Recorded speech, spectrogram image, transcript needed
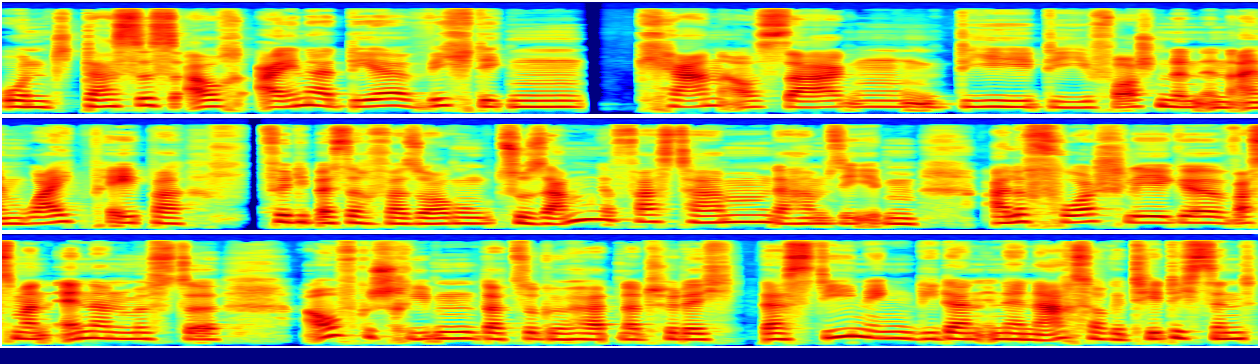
Und das ist auch einer der wichtigen Kernaussagen, die die Forschenden in einem White Paper für die bessere Versorgung zusammengefasst haben. Da haben sie eben alle Vorschläge, was man ändern müsste, aufgeschrieben. Dazu gehört natürlich, dass diejenigen, die dann in der Nachsorge tätig sind,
